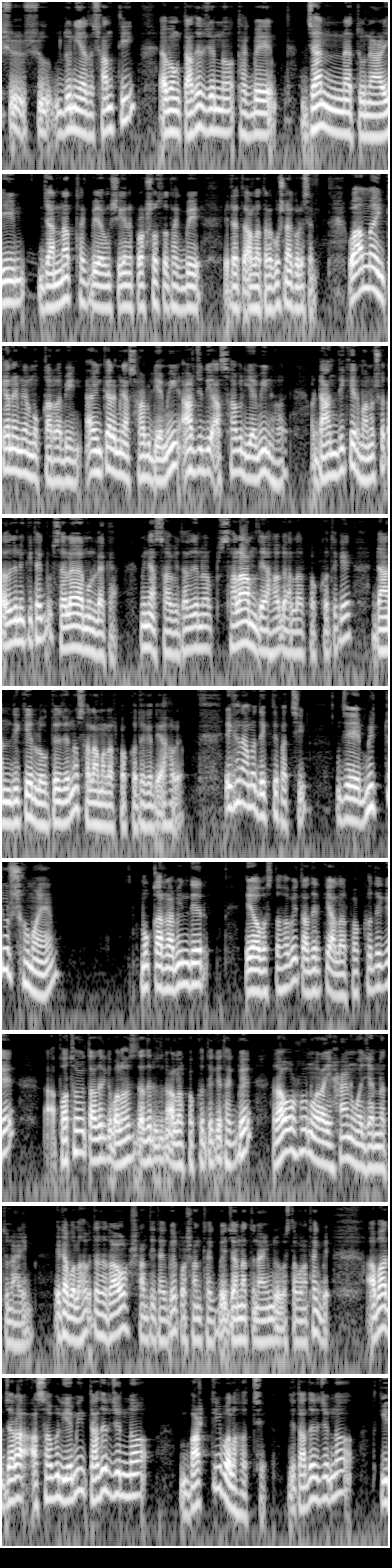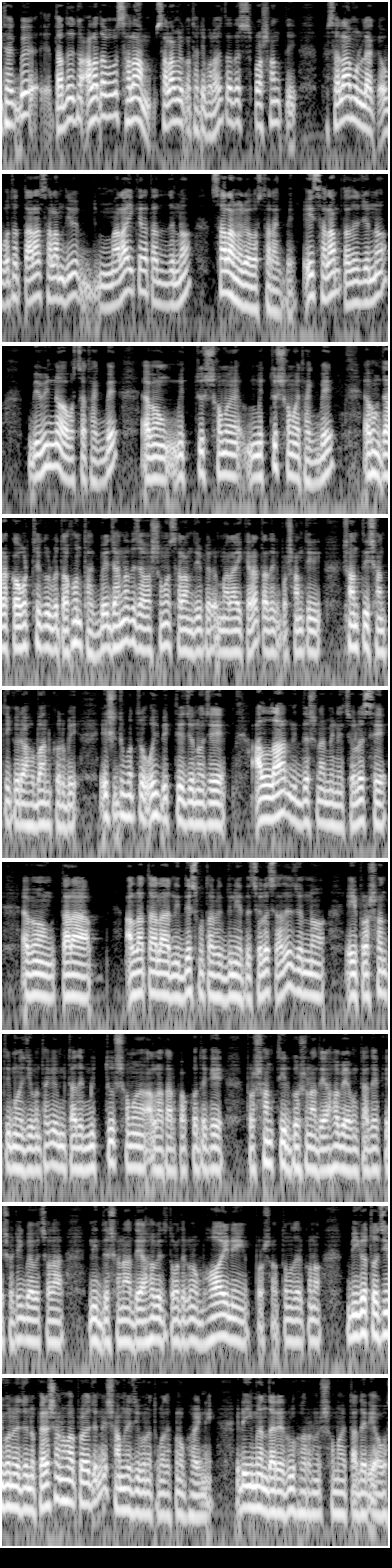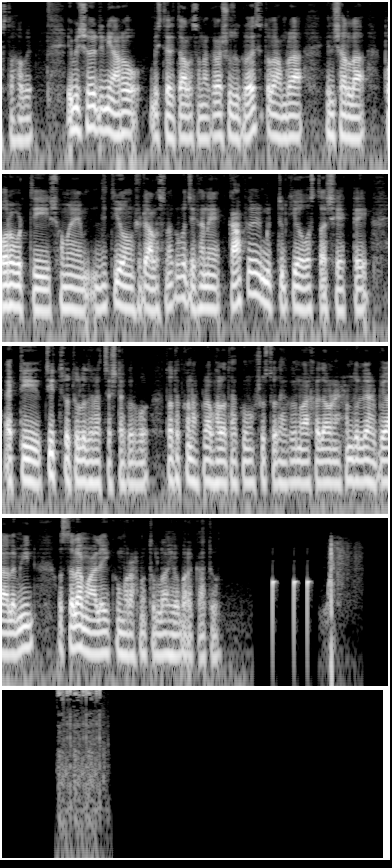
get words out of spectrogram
দুনিয়াতে শান্তি। এবং তাদের জন্য থাকবে জান্নাতু নাইম। জান্নাত থাকবে এবং সেখানে প্রশস্ত থাকবে। এটা আল্লাহ তালা ঘোষণা করেছেন। ও আম্মা ইনকান ইমিনাল মোকাররাবিন। ইনকান ইমিন আসহাবুল ইয়ামিন। আর যদি আসহাবুল ইয়ামিন হয়, ডান দিকের মানুষ তাদের জন্য কি থাকবে? সালামুল্লাকা মিনা সাহাবি তাদের জন্য সালাম দেয়া হবে আল্লাহর পক্ষ থেকে, ডান দিকের লোকদের জন্য সালাম আল্লাহর পক্ষ থেকে দেয়া হবে। এখানে আমরা দেখতে পাচ্ছি যে মৃত্যুর সময়ে মোকাররামিনদের এই অবস্থা হবে, তাদেরকে আল্লাহর পক্ষ থেকে, প্রথমে তাদেরকে বলা হয়েছে তাদের জন্য আল্লাহর পক্ষ থেকে থাকবে রাওহন ও রাইহান ও জান্নাতুন আইম এটা বলা হবে, তাদের রাও শান্তি থাকবে, প্রশান্ত থাকবে জান্নাতুন আইম ব্যবস্থাপনা থাকবে। আবার যারা আসাবুল ইয়ামিন, তাদের জন্য বাড়তি বলা হচ্ছে যে তাদের জন্য কি থাকবে? তাদের আলাদাভাবে সালাম, সালামের কথাটি বলা হয়েছে। তাদের প্রশান্তি সালাম উল্লাহ অর্থাৎ তারা সালাম দিবে, মালাইকেরা তাদের জন্য সালামের ব্যবস্থা রাখবে। এই সালাম তাদের জন্য বিভিন্ন অবস্থা থাকবে এবং মৃত্যুর সময় মৃত্যুর সময় থাকবে এবং যারা কবর থেকে উঠবে তখন থাকবে। জান্নাতে যাওয়ার সময় সালাম দিয়ে মালাইকেরা তাদেরকে শান্তি শান্তি শান্তি করে আহ্বান করবে। এই শুধুমাত্র ওই ব্যক্তির জন্য যে আল্লাহর নির্দেশনা মেনে চলেছে এবং তারা আল্লাহ তালা নির্দেশ মোতাবেক দুনিয়াতে চলেছে। তাদের জন্য এই প্রশান্তিময় জীবন থাকে এবং তাদের মৃত্যুর সময় আল্লাহ তার পক্ষ থেকে প্রশান্তির ঘোষণা দেওয়া হবে এবং তাদেরকে সঠিকভাবে চলার নির্দেশনা দেওয়া হবে যে তোমাদের কোনো ভয় নেই তোমাদের কোনো বিগত জীবনের জন্য প্যারেশান হওয়ার প্রয়োজন নেই, সামনের জীবনে তোমাদের কোনো ভয় নেই। এটা ইমানদারের রুহ হরণের সময় তাদের এই অবস্থা হবে। এই বিষয়টি নিয়ে আরও বিস্তারিত আলোচনা করার সুযোগ রয়েছে। তবে আমরা ইনশাল্লাহ পরবর্তী সময়ে দ্বিতীয় অংশটি আলোচনা করব, যেখানে কাপের মৃত্যুর কি অবস্থা সে একটি একটি চিত্র তুলে ধরার চেষ্টা করব। ততক্ষণ আপনারা ভালো থাকুন সুস্থ থাকুন আখরদান আলহামদুলিল্লাহ আলমিন। আসসালামু আলাইকুম রহমতুল্লাহ বারকাতু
